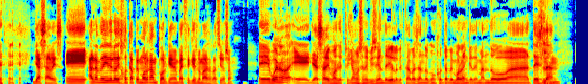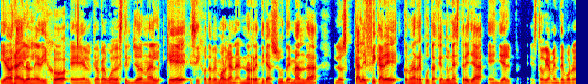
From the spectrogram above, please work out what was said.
ya sabes. Eh, háblame de lo de JP Morgan porque me parece que es lo más gracioso. Eh, bueno, eh, ya sabemos, le explicamos en el episodio anterior lo que estaba pasando con JP Morgan, que demandó a Tesla. Y ahora Elon le dijo, el, creo que al Wall Street Journal, que si JP Morgan no retira su demanda, los calificaré con una reputación de una estrella en Yelp. Esto obviamente por,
